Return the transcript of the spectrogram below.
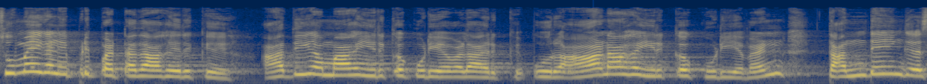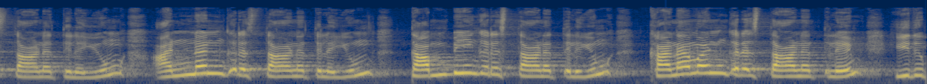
சுமைகள் எப்படிப்பட்டதாக இருக்குது அதிகமாக இருக்கக்கூடியவளாக இருக்குது ஒரு ஆணாக இருக்கக்கூடியவன் தந்தைங்கிற ஸ்தானத்திலையும் அண்ணன்கிற ஸ்தானத்திலையும் தம்பிங்கிற ஸ்தானத்திலையும் கணவன்கிற ஸ்தானத்திலையும் இது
